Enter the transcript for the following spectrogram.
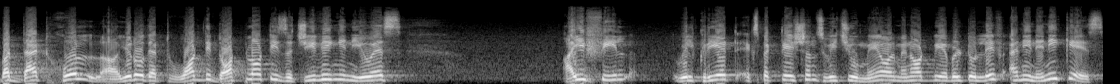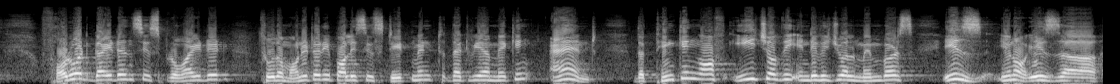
but that whole, uh, you know, that what the dot plot is achieving in US I feel will create expectations which you may or may not be able to live and in any case forward guidance is provided through the monetary policy statement that we are making and the thinking of each of the individual members is you know is uh,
